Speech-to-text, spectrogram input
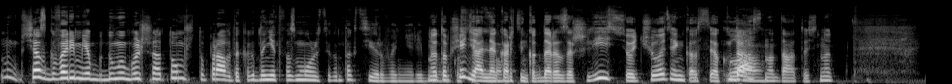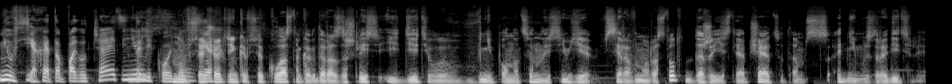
Ну, сейчас говорим, я думаю, больше о том, что правда, когда нет возможности контактирования ребенка. Ну, это вообще идеальная картина, когда разошлись, все четенько, все классно, да. да. То есть, ну, не у всех это получается, не далеко не ну, у все всех. четенько, все классно, когда разошлись, и дети в неполноценной семье все равно растут, даже если общаются там с одним из родителей.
